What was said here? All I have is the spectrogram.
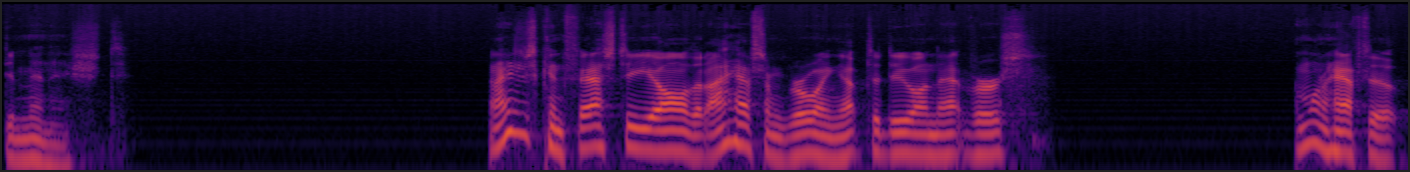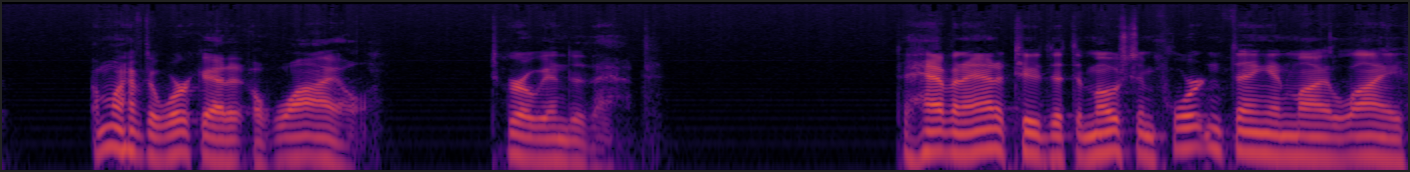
diminished. And I just confess to you all that I have some growing up to do on that verse. I'm going to have to I'm going to have to work at it a while to grow into that. To have an attitude that the most important thing in my life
